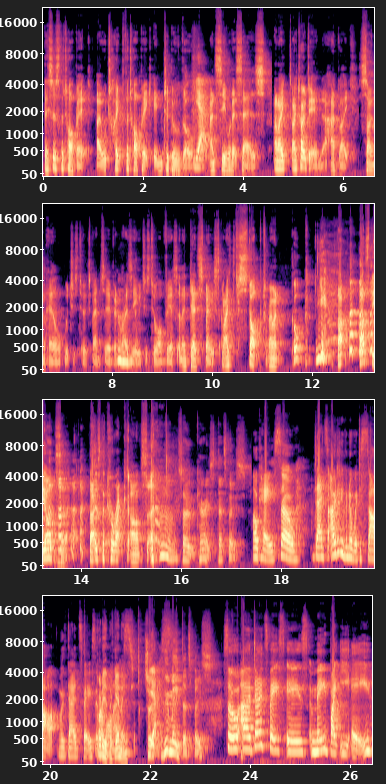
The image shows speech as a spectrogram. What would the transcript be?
this is the topic i will type the topic into google Yeah. and see what it says and i, I typed it in it had like silent hill which is too expensive and mm. resi which is too obvious and then dead space and i just stopped i went cool Yeah. that, that's the answer that is the correct answer mm. So, Karis's Dead Space. Okay, so Dead. I don't even know where to start with Dead Space. if Probably the beginning. So, Yes. who made Dead Space? So uh, Dead Space is made by EA,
